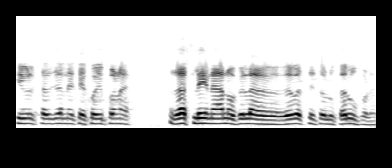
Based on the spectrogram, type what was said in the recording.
સિવિલ સર્જને કે કોઈ પણ રસ લઈને આનો પેલા વ્યવસ્થિત ઓલું કરવું પડે.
